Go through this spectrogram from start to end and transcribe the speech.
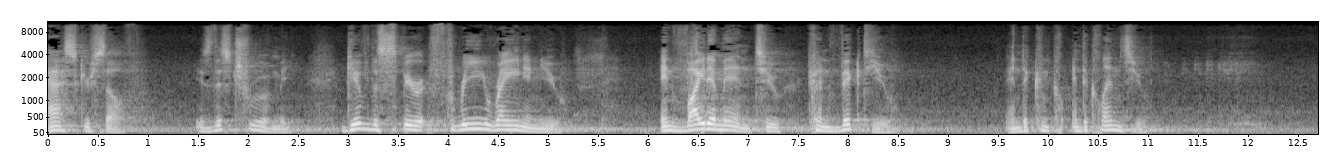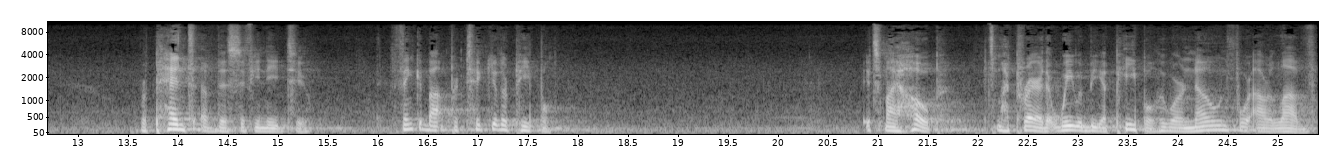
Ask yourself, is this true of me? Give the Spirit free rein in you. Invite Him in to convict you and to, con- and to cleanse you. Repent of this if you need to. Think about particular people. It's my hope, it's my prayer that we would be a people who are known for our love.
